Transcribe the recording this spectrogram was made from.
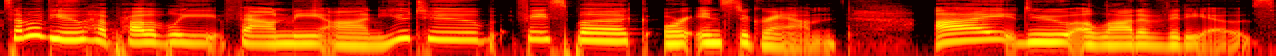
Some of you have probably found me on YouTube, Facebook, or Instagram. I do a lot of videos,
